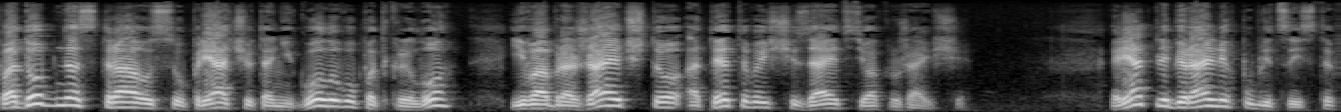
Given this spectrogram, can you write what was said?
Подобно страусу прячут они голову под крыло и воображают, что от этого исчезает все окружающее. Ряд либеральных публицистов,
